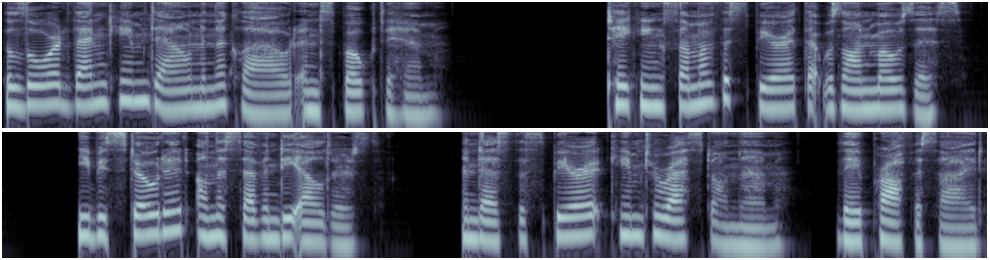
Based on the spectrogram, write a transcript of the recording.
The Lord then came down in the cloud and spoke to him. Taking some of the Spirit that was on Moses, he bestowed it on the seventy elders, and as the Spirit came to rest on them, they prophesied.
